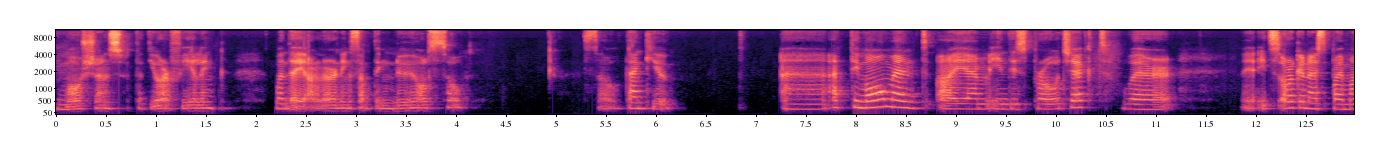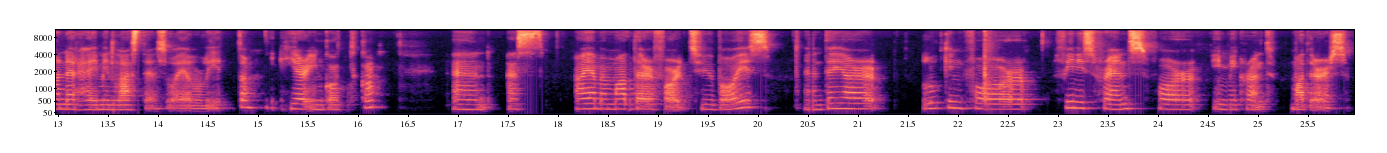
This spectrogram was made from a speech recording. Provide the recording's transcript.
emotions that you are feeling when they are learning something new also. So thank you. Uh, at the moment i am in this project where it's organized by mannerheimin lastensuojeluliitto here in kotka. And as I am a mother for two boys, and they are looking for Finnish friends for immigrant mothers.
